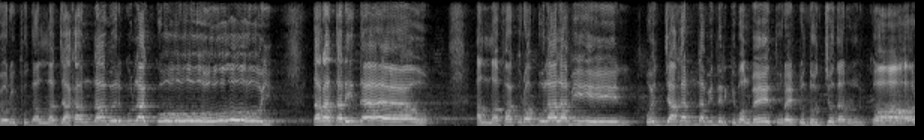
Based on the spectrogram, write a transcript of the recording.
বড় ক্ষুদা আল্লাহ জাহান নামেরগুলা কই? তাড়াতাড়ি দেও। আল্লাহ ফাক রব্বুল আলামিন ওই জাহান্নাবীদেরকে বলবে তোরা একটু ধৈর্য ধারণ কর।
